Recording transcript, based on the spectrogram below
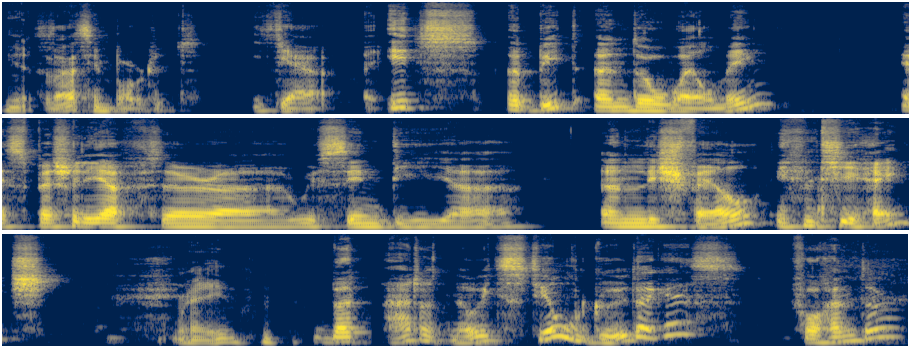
Yes. So that's important. Yeah, it's a bit underwhelming, especially after uh, we've seen the uh, Unleash Fel in the Age. Right. But I don't know, it's still good, I guess, for Hunter.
